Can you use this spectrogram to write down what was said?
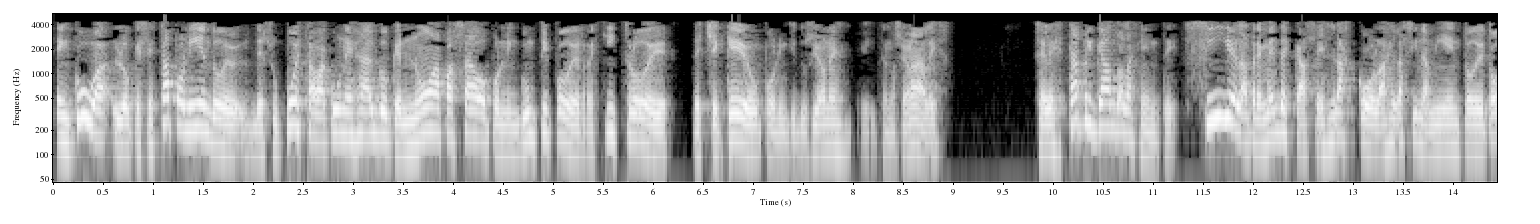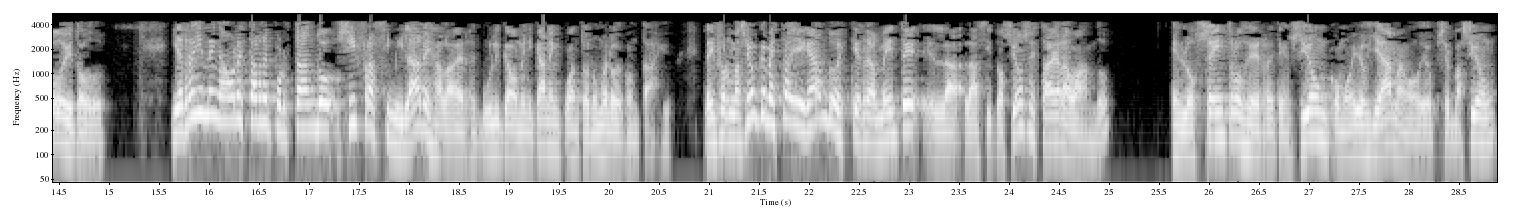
en Cuba lo que se está poniendo de, de, supuesta vacuna es algo que no ha pasado por ningún tipo de registro de, de chequeo por instituciones internacionales. Se le está aplicando a la gente, sigue la tremenda escasez, las colas, el hacinamiento, de todo y todo. Y el régimen ahora está reportando cifras similares a la de República Dominicana en cuanto a número de contagios. La información que me está llegando es que realmente la, la, situación se está agravando en los centros de retención, como ellos llaman, o de observación,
